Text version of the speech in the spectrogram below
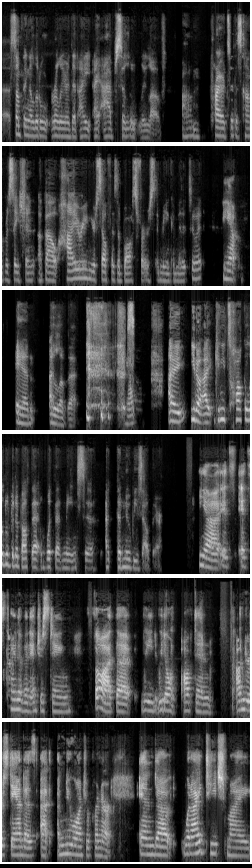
uh, something a little earlier that I, I absolutely love um, prior to this conversation about hiring yourself as a boss first and being committed to it. Yeah. And I love that. yeah. I, you know, I can you talk a little bit about that and what that means to uh, the newbies out there? Yeah, it's it's kind of an interesting thought that we we don't often understand as a, a new entrepreneur and uh, when I teach my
